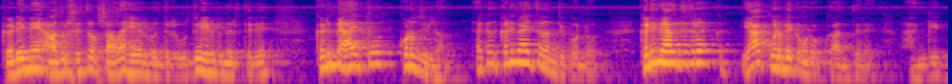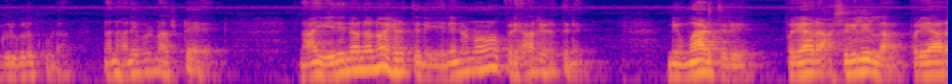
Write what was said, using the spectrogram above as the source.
ಕಡಿಮೆ ಆದರೂ ಸಹಿತ ಸಾಲ ಹೇಳಿ ಬಂದಿರಿ, ಉದ್ರಿ ಹೇಳಿ ಬಂದಿರ್ತೀರಿ. ಕಡಿಮೆ ಆಯಿತು ಕೊಡೋದಿಲ್ಲ. ಯಾಕಂದ್ರೆ ಕಡಿಮೆ ಆಯ್ತಲ್ಲ ಅಂತಿಕೊಂಡು ಕಡಿಮೆ ಆಗದಿದ್ರೆ ಯಾಕೆ ಕೊಡಬೇಕು ಅವ್ನು ರೊಕ್ಕ ಅಂತೀರಿ? ಹಾಗೆ ಗುರುಗಳು ಕೂಡ. ನನ್ನ ಹಣೆಬರನ ಅಷ್ಟೇ. ನಾ ಏನೇನೋನೋ ಹೇಳ್ತೀನಿ, ಏನೇನೋನೋ ಪರಿಹಾರ ಹೇಳ್ತೀನಿ. ನೀವು ಮಾಡ್ತೀರಿ, ಪರಿಹಾರ ಸಿಗಲಿಲ್ಲ, ಪರಿಹಾರ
